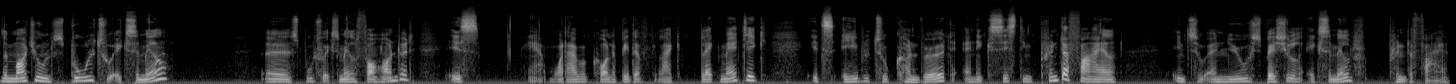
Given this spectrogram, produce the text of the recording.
The module spool to XML, uh, spool to XML 400 is yeah, what I would call a bit of like black magic. It's able to convert an existing printer file into a new special XML printer file.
